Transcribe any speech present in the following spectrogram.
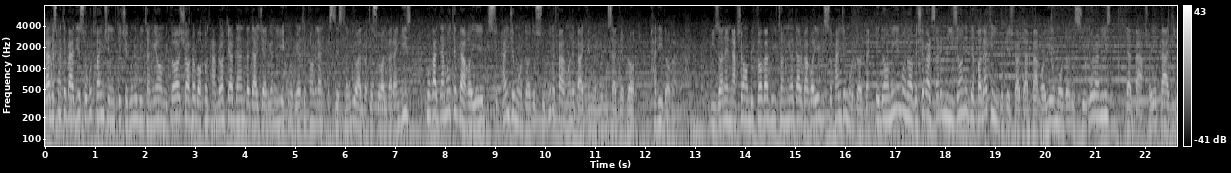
در قسمت بعدی سقوط خواهیم شنید که چگونه بریتانیا و آمریکا شاه را با خود همراه کردند و در جریان یک موقعیت کاملا استثنایی و البته سوال برانگیز مقدمات وقایع 25 مرداد و صدور فرمان برکناری مصدق را پدید آوردند. میزان نقش آمریکا و بریتانیا در وقایع 25 مرداد و ادامه مناقشه بر سر میزان دخالت این دو کشور در وقایع مرداد 32 را نیز در بخش‌های بعدی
